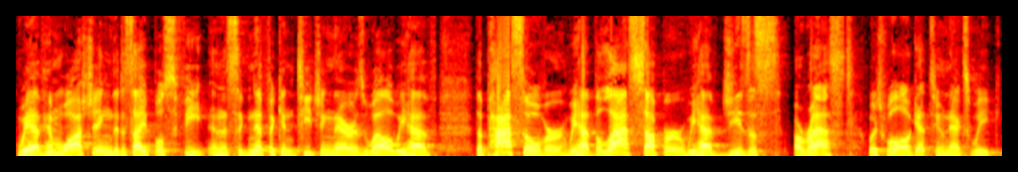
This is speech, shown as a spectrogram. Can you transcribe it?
We have him washing the disciples' feet and a significant teaching there as well. We have the Passover, we have the Last Supper, we have Jesus' arrest, which we'll all get to next week.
